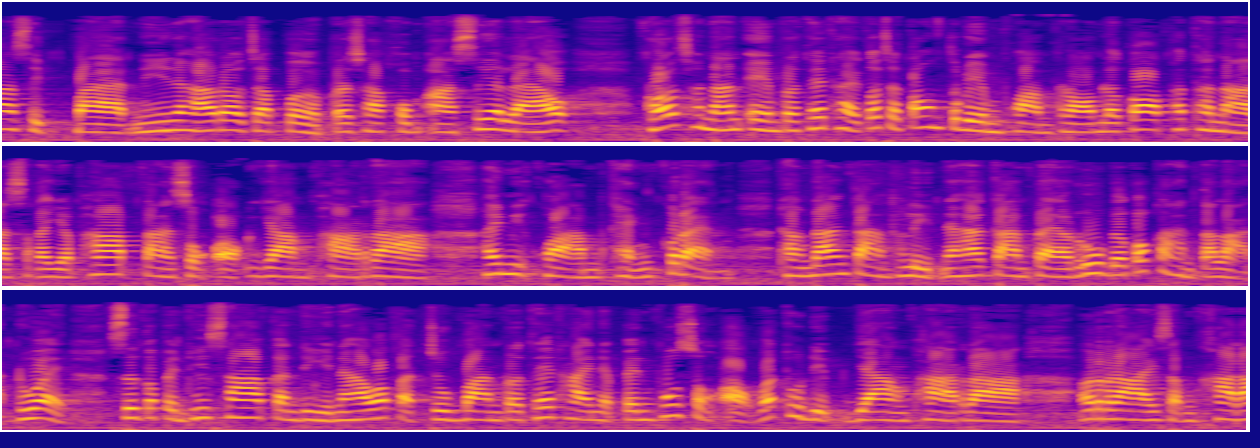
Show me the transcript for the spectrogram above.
2558 นี้นะคะเราจะเปิดประชาคมอาเซียนแล้ว เพราะฉะนั้นเองประเทศไทยก็จะต้องเตรียมความพร้อม แล้วก็พัฒนาศักยภาพการส่งออกยางพารา ให้มีความแข็งแกร่งทางด้านการผลิตนะคะการแปรรูปแล้วก็การตลาดด้วย ซึ่งก็เป็นที่ทราบกันดีนะคะว่าปัจจุบันประเทศไทยเนี่ยเป็นผู้ส่งออกวัตถุดิบยางพารารายสำคัญ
